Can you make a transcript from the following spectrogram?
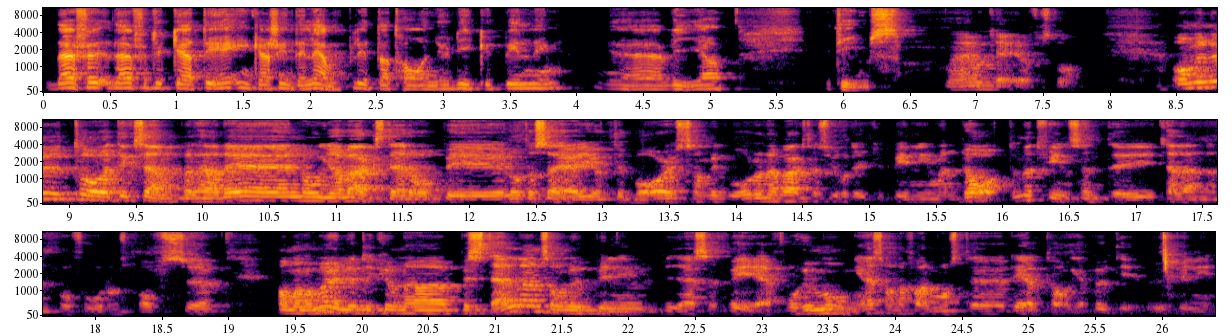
Därför, därför tycker jag att det är, kanske inte är lämpligt att ha en juridikutbildning eh, via Teams. Nej, okej, okay, jag förstår. Om vi nu tar ett exempel här. Det är några verkstäder uppe i, låt oss säga Göteborg, som vill gå den här verkstadsjuridikutbildningen, men datumet finns inte i kalendern på Fordonsproffs. Eh, har man någon möjlighet att kunna beställa en sån utbildning via SFVF och hur många i sådana fall måste delta på utbildningen?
